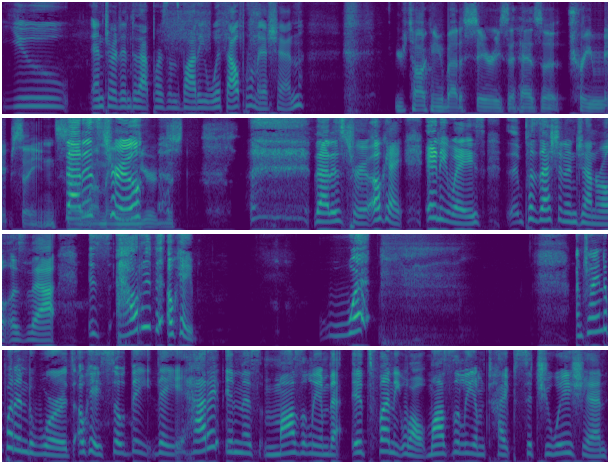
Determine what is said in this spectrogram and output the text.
You entered into that person's body without permission. You're talking about a series that has a tree rape scene. So, That is I mean, true. You're just That is true. Okay. Anyways, possession in general is that is how did they okay. What I'm trying to put into words. Okay, so they they had it in this mausoleum that it's funny, well, mausoleum type situation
